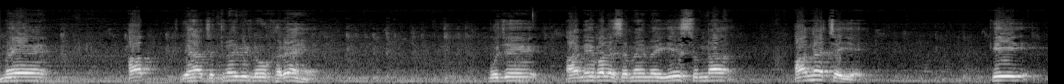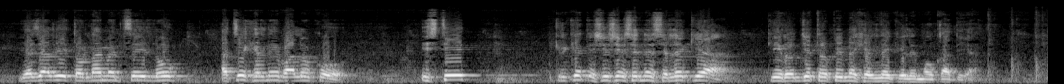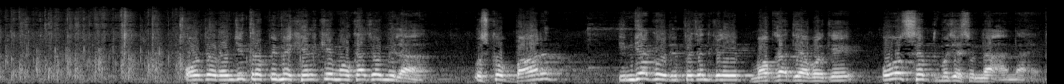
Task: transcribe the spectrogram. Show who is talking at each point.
Speaker 1: मैं, आप यहाँ जितने भी लोग खड़े हैं, मुझे आने वाले समय में ये सुनना, आना चाहिए कि यजाली टूर्नामेंट से लोग अच्छे खेलने वालों को स्टेट क्रिकेट एसोसिएशन ने सिलेक्ट किया कि रणजी ट्रॉफी में खेलने के लिए मौका दिया। और जो रणजी ट्रॉफी में खेल के मौका जो मिला, उसको भारत इंडिया को रिप्रेजेंट के लिए मौका दिया बोल के वो शब्द मुझे सुनना आना है।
